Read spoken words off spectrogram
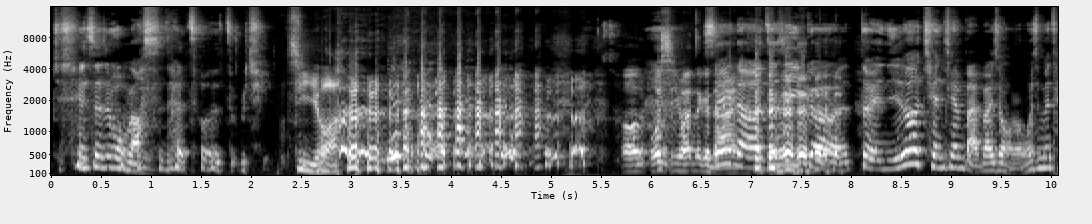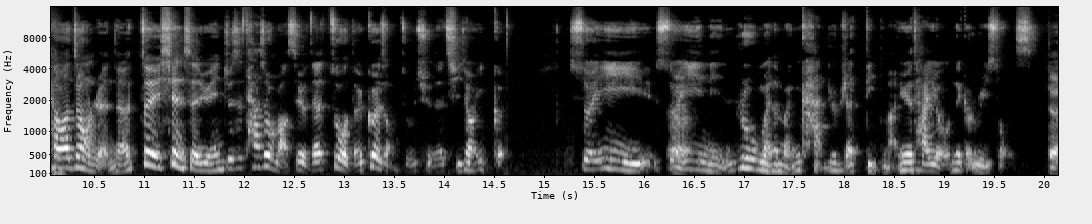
就是这是我们老师在做的族群计划。哦，我喜欢这个答案。所以呢，这是一个 对你说千千百百这种人，为什么挑到这种人呢？最现实的原因就是他是我们老师有在做的各种族群的其中一个，所以所以你入门的门槛就比较低嘛，因为他有那个 resource。对。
